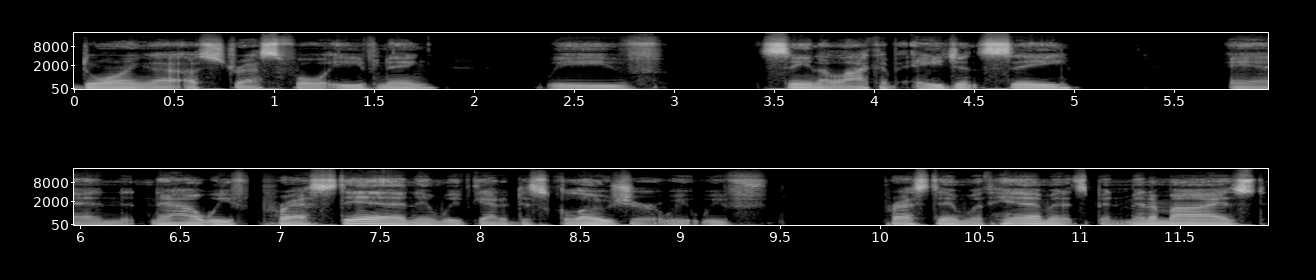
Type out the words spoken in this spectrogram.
during a, a stressful evening. We've seen a lack of agency and now we've pressed in and we've got a disclosure. We, have pressed in with him and it's been minimized.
